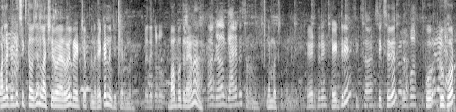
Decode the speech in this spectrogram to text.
One lakh twenty six thousand లక్ష ఇరవై ఆరు వేలు రేట్ చెప్తున్నారు. ఎక్కడి నుంచి ఇచ్చారు మీరు? బాబుతున్నాయనా గ్యారెంటీ నెంబర్ చెప్పండి. Eight three eight three six seven four two four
